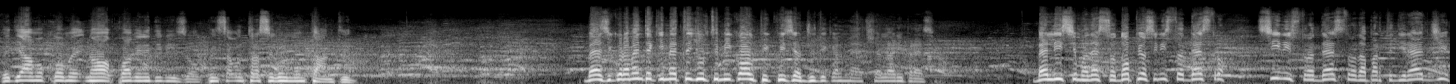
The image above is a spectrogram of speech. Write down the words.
Vediamo come. No, qua viene diviso. Pensavo entrasse con i montanti. Beh, sicuramente chi mette gli ultimi colpi qui si aggiudica il match, è la ripresa. Bellissimo adesso doppio sinistro e destro, sinistro e destro da parte di Reggi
